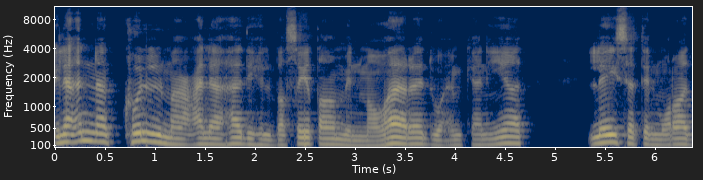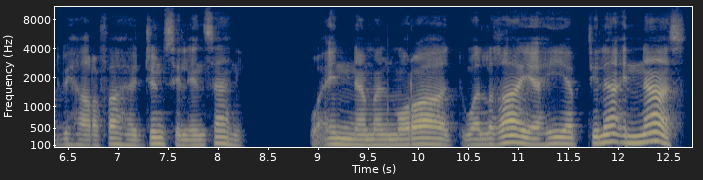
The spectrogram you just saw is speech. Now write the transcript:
إلى أن كل ما على هذه البسيطة من موارد وإمكانيات ليست المراد بها رفاه الجنس الإنساني وإنما المراد والغاية هي ابتلاء الناس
